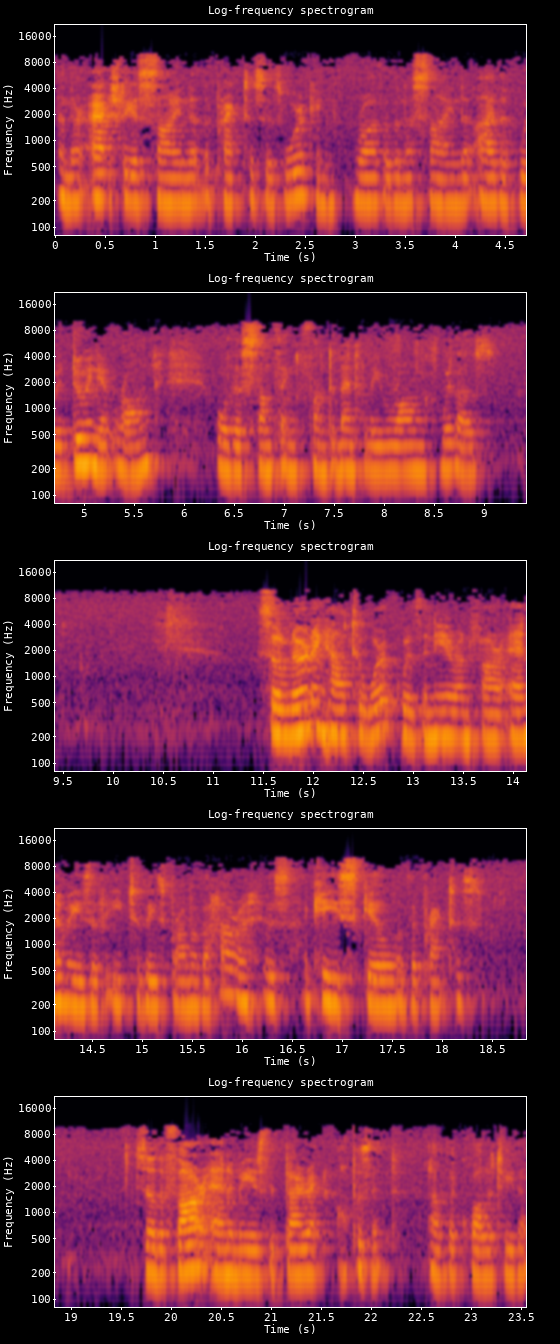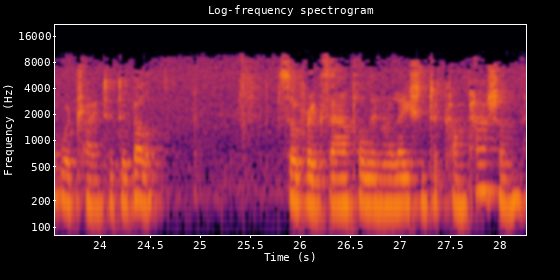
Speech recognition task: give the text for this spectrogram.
and they're actually a sign that the practice is working rather than a sign that either we're doing it wrong or there's something fundamentally wrong with us. So learning how to work with the near and far enemies of each of these Brahmavihara is a key skill of the practice. So the far enemy is the direct opposite of the quality that we're trying to develop. So for example, in relation to compassion,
